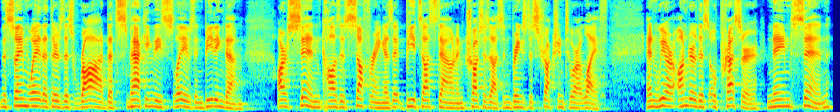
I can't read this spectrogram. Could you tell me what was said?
in the same way that there's this rod that's smacking these slaves and beating them. Our sin causes suffering as it beats us down and crushes us and brings destruction to our life. And we are under this oppressor named sin,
